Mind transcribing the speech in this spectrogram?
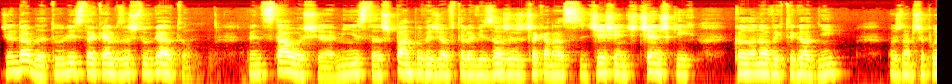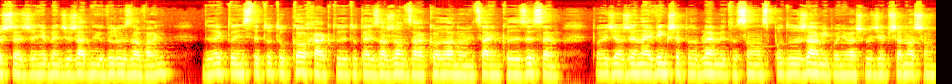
Dzień dobry, tu listek Elf ze Stuttgartu. Więc stało się. Minister Szpan powiedział w telewizorze, że czeka nas 10 ciężkich koronowych tygodni. Można przypuszczać, że nie będzie żadnych wyluzowań. Dyrektor Instytutu Kocha, który tutaj zarządza koroną i całym kryzysem, powiedział, że największe problemy to są z podróżami, ponieważ ludzie przenoszą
